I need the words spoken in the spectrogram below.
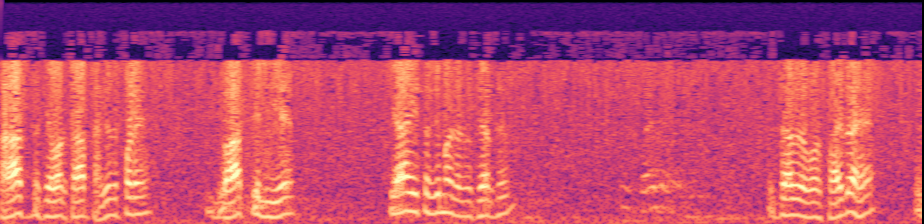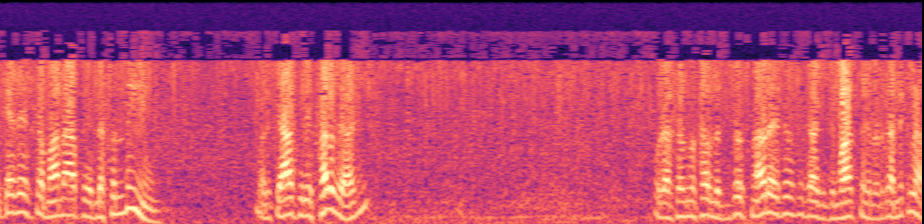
رات میں کے وقت آپ حضرت پڑے جو آپ کے لیے۔ کیا یہ ترجمہ خیر سے؟ بہت فائدہ ہے۔ وہ کہتے ہیں اس کا معنی آپ کے لفل نہیں ہے، بلکہ آپ کے لیے فرض ہے۔ آج پورا سلم صاحب لفظ سنا رہے تھے، اس نے کہا کہ جماعت میں لڑکا نکلا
